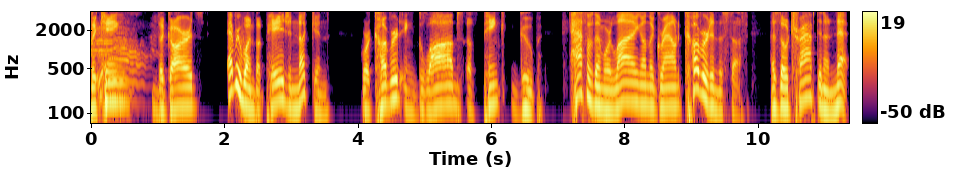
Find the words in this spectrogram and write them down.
the king, the guards, everyone but Paige and Nutkin were covered in globs of pink goop. Half of them were lying on the ground covered in the stuff, as though trapped in a net.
